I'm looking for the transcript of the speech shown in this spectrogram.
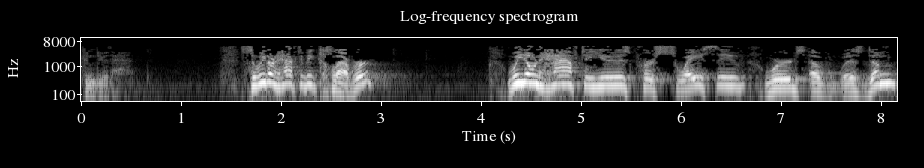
can do that. So we don't have to be clever. We don't have to use persuasive words of wisdom.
